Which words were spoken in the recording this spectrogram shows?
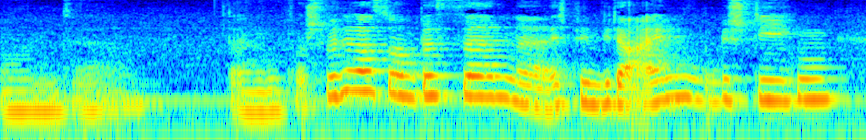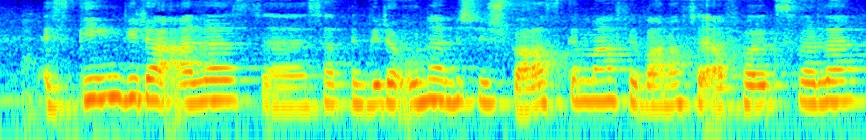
Und äh, dann verschwindet das so ein bisschen. Äh, ich bin wieder eingestiegen. Es ging wieder alles. Äh, es hat mir wieder unheimlich viel Spaß gemacht. Wir waren auf der Erfolgswelle.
